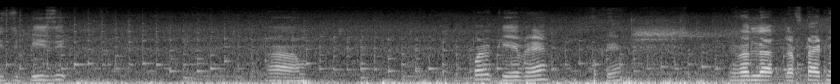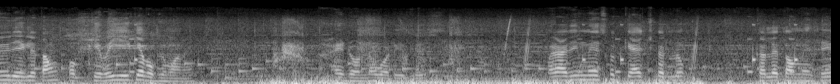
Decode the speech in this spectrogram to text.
easy PG हाँ ऊपर केव है। ओके मैं लेफ़्ट राइट में भी देख लेता हूँ। ओके भाई, ये क्या पोकेमोन है? I don't know what is this but I think मैं इसको कैच कर लूँ। कर लेता हूँ मैं इसे।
